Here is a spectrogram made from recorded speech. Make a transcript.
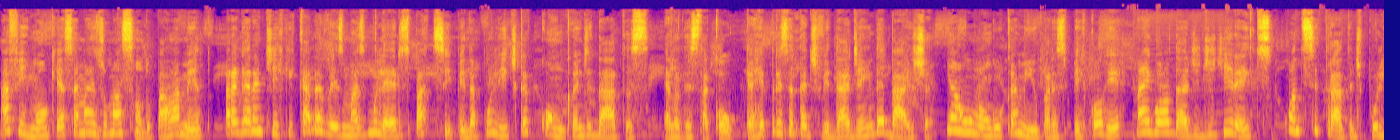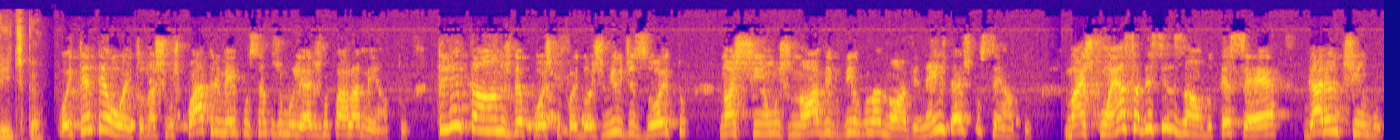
afirmou que essa é mais uma ação do parlamento para garantir que cada vez mais mulheres participem da política como candidatas. Ela destacou que a representatividade ainda é baixa e há um longo caminho para se percorrer na igualdade de direitos quando se trata de política. 88, nós tínhamos 4,5% de mulheres no parlamento. 30 anos depois, que foi 2018, nós tínhamos 9,9%, nem 10%. Mas com essa decisão do TCE garantindo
